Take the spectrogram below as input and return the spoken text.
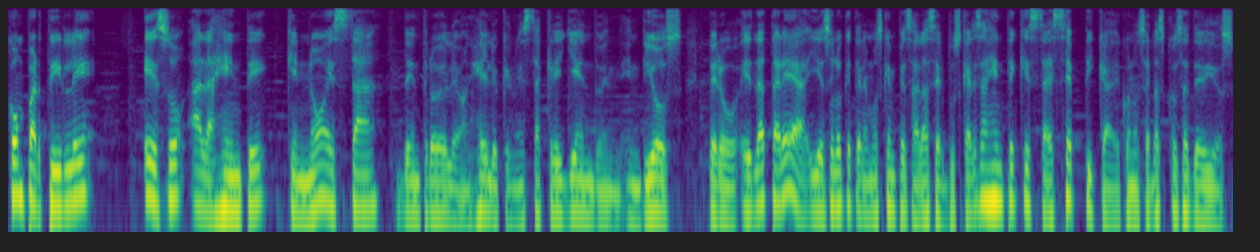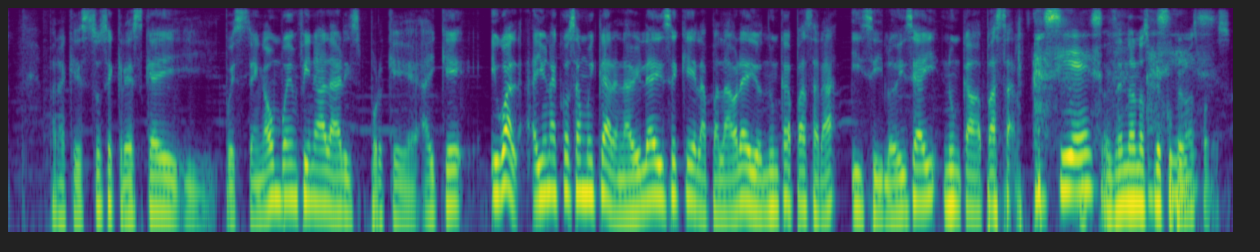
compartirle eso a la gente que no está dentro del Evangelio, que no está creyendo en, Dios, pero es la tarea y eso es lo que tenemos que empezar a hacer, buscar esa gente que está escéptica de conocer las cosas de Dios, para que esto se crezca y, y pues tenga un buen final, Aris, porque hay que, igual, hay una cosa muy clara, en la Biblia dice que la palabra de Dios nunca pasará y si lo dice ahí, nunca va a pasar. Así es. Entonces no nos preocupemos por eso.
